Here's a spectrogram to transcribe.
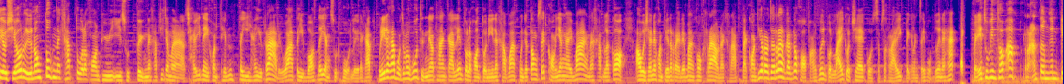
ซียวเชียวหรือน้องตุ้มนะครับตัวละคร PVE สุดตึงนะครับที่จะมาใช้ในคอนเทนต์ตีไฮราหรือว่าตีบอสได้อย่างสุดโหดเลยนะครับวันนี้นะครับผมจะมาพูดถึงแนวทางการเล่นตัวละครตัวนี้นะครับว่าควรจะต้องเซตของยังไงบ้างนะครับแล้วก็เอาไปใช้ในคอนเทนต์อะไรได้บ้างคร่าวๆนะครับแต่ก่อนที่เราจะเริ่มกันก็ขอฝากเพื่อนกดไลค์กดแชร์กด subscribe เป็นกำลังใจผมด้วยนะฮะ Pay to Win Top Up ร้านเติมเงินเก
